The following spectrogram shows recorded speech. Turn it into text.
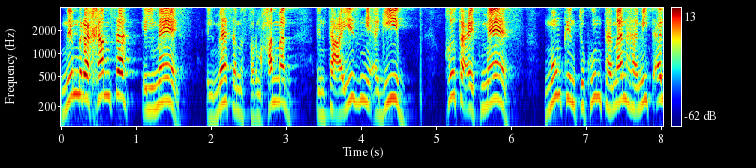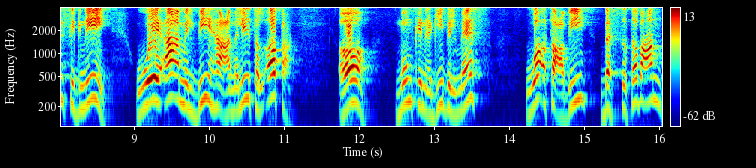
نمرة خمسة الماس. الماس يا مستر محمد انت عايزني أجيب قطعة ماس ممكن تكون تمنها مئة ألف جنيه وأعمل بيها عملية القطع؟ آه ممكن أجيب الماس وأقطع بيه بس طبعا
